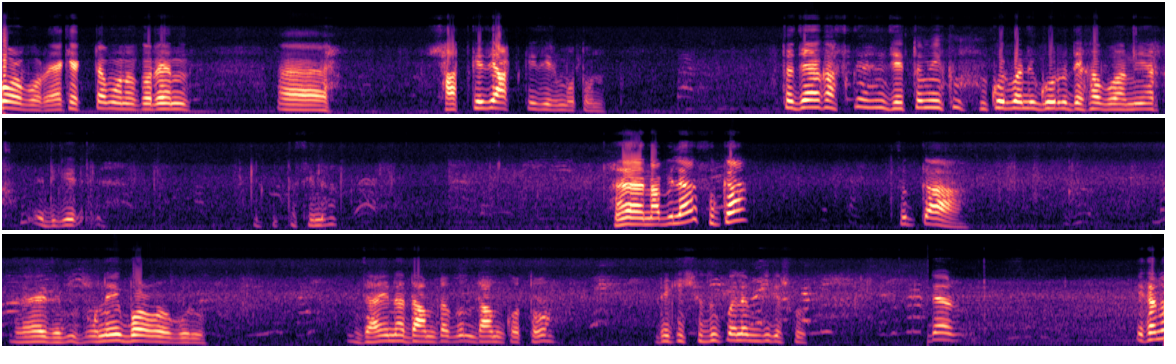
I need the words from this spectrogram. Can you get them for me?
বড় বড় এক একটা মনে করেন সাত কেজি, আট কেজির মতন। তো যাই হোক, আজকে যেহেতু আমি কোরবানি গরু দেখাবো, আমি আর এদিকে করতেছি না? হ্যাঁ নাবিলা, সুকা? সুকা? এই যে, অনেক বড় বড় গরু। জানি না দামটা দাম কত। দেখি, সুযোগ পেলাম জিজ্ঞেস করব এটার এখানে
